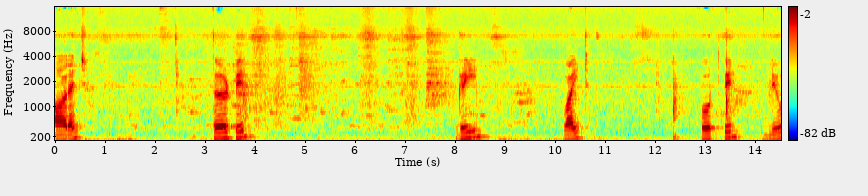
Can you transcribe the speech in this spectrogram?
orange third pin green white fourth pin blue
